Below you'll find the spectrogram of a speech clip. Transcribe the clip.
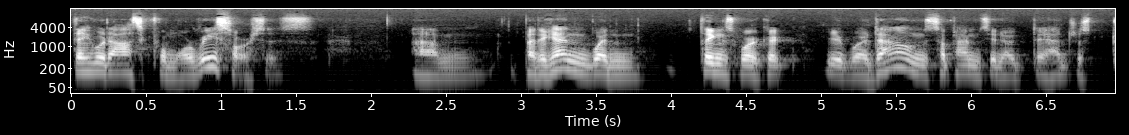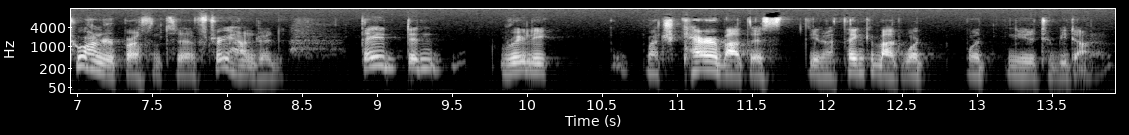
they would ask for more resources. Um, but again, when things were, were down, sometimes, you know, they had just 200 births instead of 300. They didn't really much care about this, you know, think about what, what needed to be done.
